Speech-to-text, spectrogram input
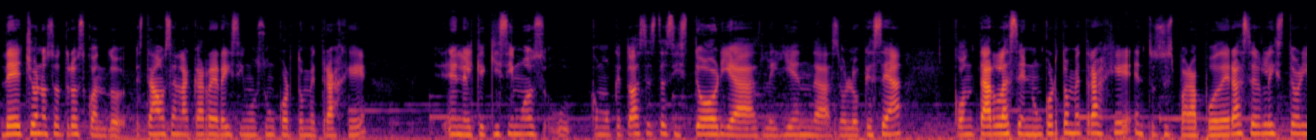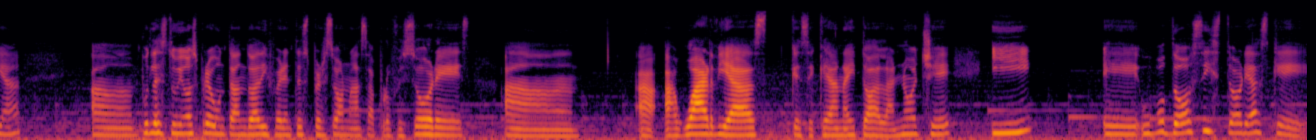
de hecho, nosotros cuando estábamos en la carrera hicimos un cortometraje en el que quisimos como que todas estas historias, leyendas o lo que sea, contarlas en un cortometraje. Entonces, para poder hacer la historia, ah, pues le estuvimos preguntando a diferentes personas, a profesores, a, guardias que se quedan ahí toda la noche. Y eh, hubo dos historias que-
